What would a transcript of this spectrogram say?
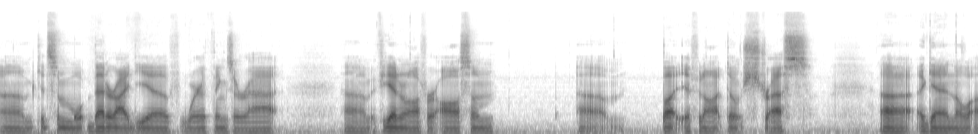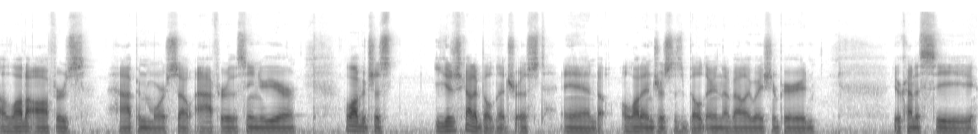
um, get some more, better idea of where things are at. Um, if you get an offer, awesome. Um, but if not, don't stress. Uh, again, a, a, lot of offers happen more so after the senior year a lot of it just you just got to build interest, and a lot of interest is built during the evaluation period. You'll kind of see,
